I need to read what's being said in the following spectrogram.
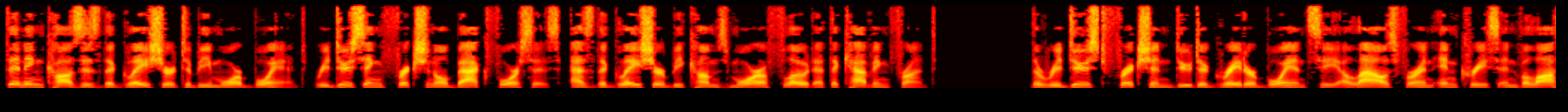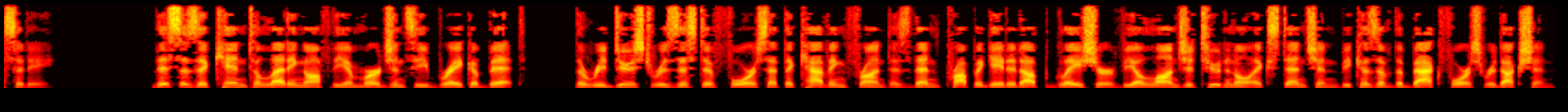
Thinning causes the glacier to be more buoyant, reducing frictional back forces, as the glacier becomes more afloat at the calving front. The reduced friction due to greater buoyancy allows for an increase in velocity. This is akin to letting off the emergency brake a bit. The reduced resistive force at the calving front is then propagated up glacier via longitudinal extension because of the backforce reduction.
